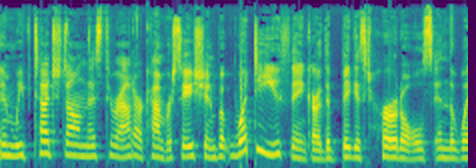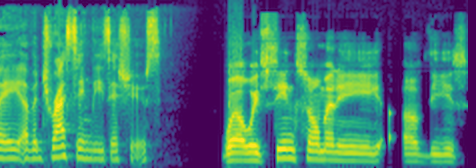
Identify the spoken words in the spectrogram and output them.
And we've touched on this throughout our conversation, but what do you think are the biggest hurdles in the way of addressing these issues? Well, we've seen so many of these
